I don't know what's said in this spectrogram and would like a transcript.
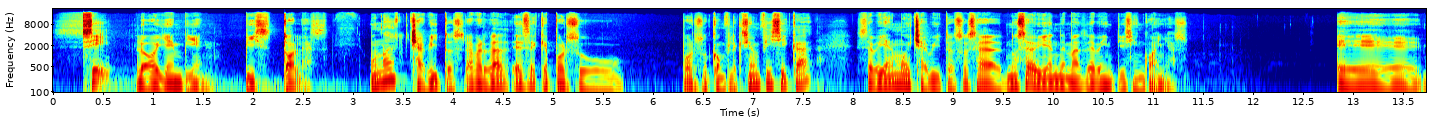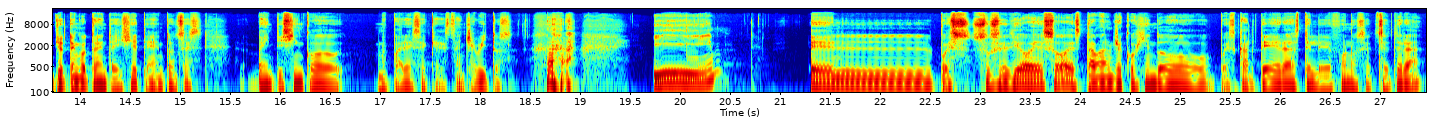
Sí, lo oyen bien, pistolas. Unos chavitos, la verdad es de que por su, por su complexión física se veían muy chavitos, o sea, no se veían de más de 25 años. Eh, yo tengo 37, entonces 25 me parece que están chavitos. y el, pues sucedió eso, estaban recogiendo pues carteras, teléfonos, etcétera,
